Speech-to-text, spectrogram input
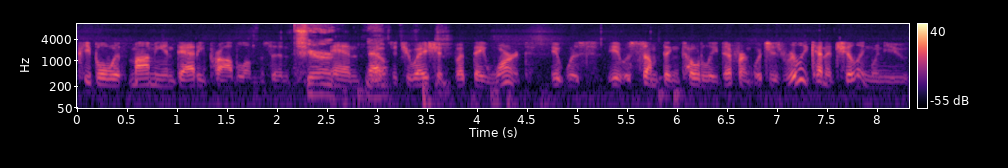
people with mommy and daddy problems and Sure, and that yep. situation, but they weren't. It was it was something totally different, which is really kind of chilling when you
